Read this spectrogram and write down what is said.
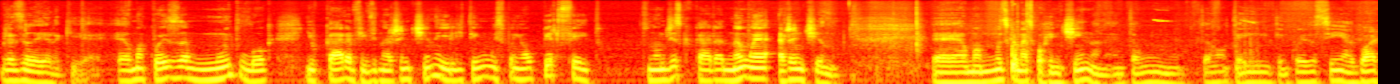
brasileira que é, é uma coisa muito louca. E o cara vive na Argentina e ele tem um espanhol perfeito. Tu não diz que o cara não é argentino é uma música mais correntina, né? Então, então tem, tem coisa assim. Agora,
